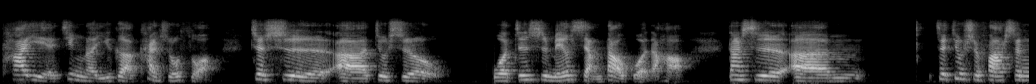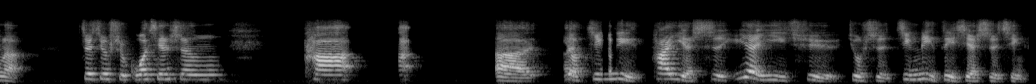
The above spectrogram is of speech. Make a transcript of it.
他也进了一个看守所，这是啊，就是我真是没有想到过的哈，但是嗯。这就是发生了，这就是郭先生，他他呃要经历，他也是愿意去，就是经历这些事情。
